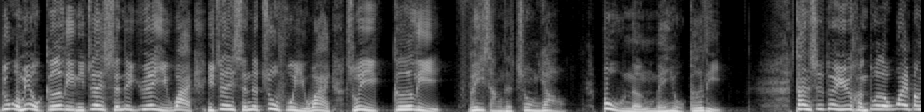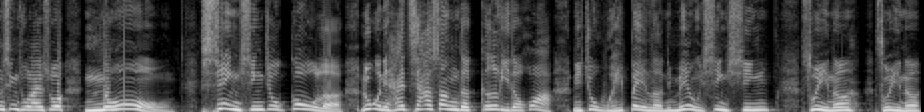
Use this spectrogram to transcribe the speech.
如果没有割礼，你就在神的约以外，你就在神的祝福以外。所以割礼非常的重要，不能没有割礼。但是对于很多的外邦信徒来说，no，信心就够了。如果你还加上的割礼的话，你就违背了，你没有信心。所以呢，所以呢，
